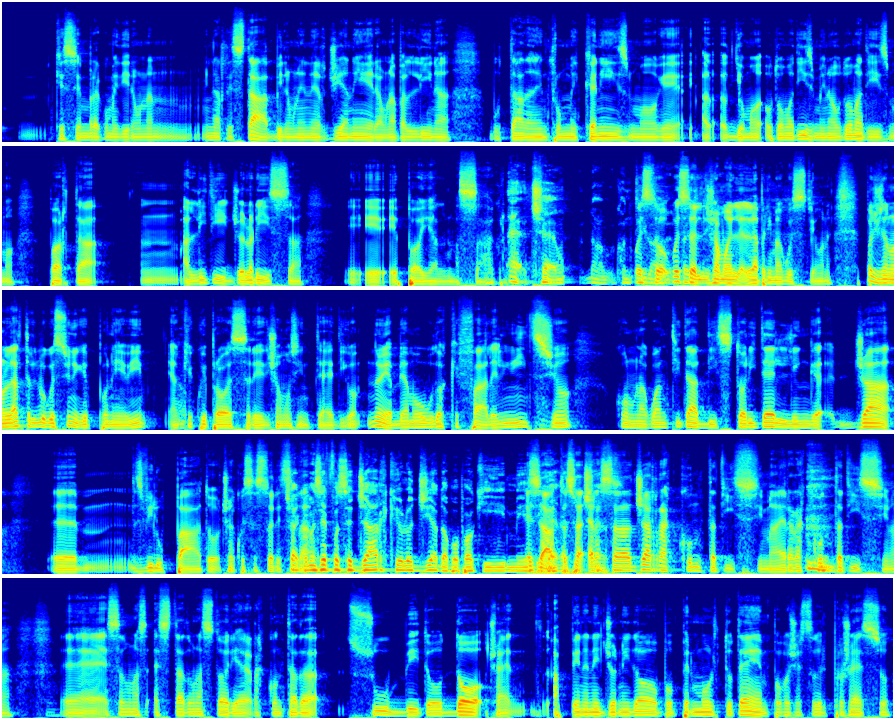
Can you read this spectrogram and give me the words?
che sembra come dire una, inarrestabile, un'energia nera, una pallina buttata dentro un meccanismo che di automatismo in automatismo porta mh, al litigio, alla rissa, e, e, poi al massacro. Eh, un, no, Questo, questa è diciamo, la prima questione. Poi ci sono le altre due questioni che ponevi, e anche qui provo a essere diciamo, sintetico. Noi abbiamo avuto a che fare all'inizio con una quantità di storytelling già ehm, sviluppato, cioè questa storia è cioè, stata... come se fosse già archeologia dopo pochi mesi. Esatto, era, era, stata già raccontatissima, era raccontatissima. eh, è, stata una, è stata una storia raccontata subito, do, cioè appena nei giorni dopo, per molto tempo, poi c'è stato il processo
